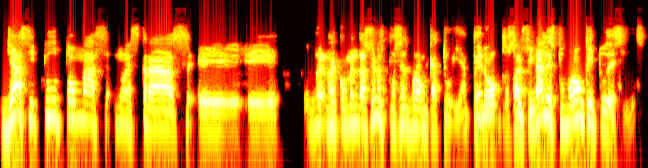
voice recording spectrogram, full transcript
Ya si tú tomas nuestras eh, eh, recomendaciones, pues es bronca tuya, pero pues al final es tu bronca y tú decides.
